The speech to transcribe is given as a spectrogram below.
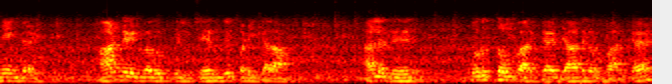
நீங்கள் ஆன்லைன் வகுப்பில் சேர்ந்து படிக்கலாம். அல்லது பொருத்தம் பார்க்க ஜாதகம் பார்க்க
